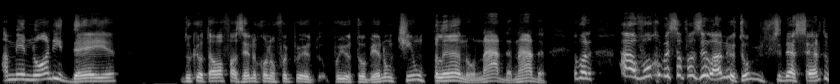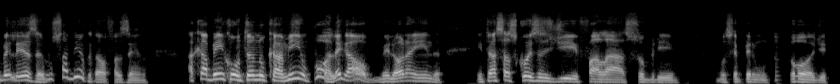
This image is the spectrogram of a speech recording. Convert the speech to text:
a menor ideia do que eu estava fazendo quando eu fui para o YouTube. Eu não tinha um plano, nada, nada. Eu falei, ah, vou começar a fazer lá no YouTube. Se der certo, beleza. Eu não sabia o que eu estava fazendo. Acabei encontrando o caminho, pô, legal, melhor ainda. Então, essas coisas de falar sobre você perguntou, de,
